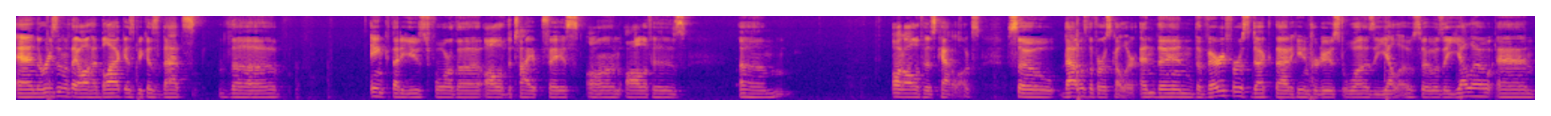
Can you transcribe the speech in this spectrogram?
And the reason that they all had black is because that's the ink that he used for the all of the typeface on all of his um on all of his catalogs. So that was the first color. And then the very first deck that he introduced was yellow. So it was a yellow and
